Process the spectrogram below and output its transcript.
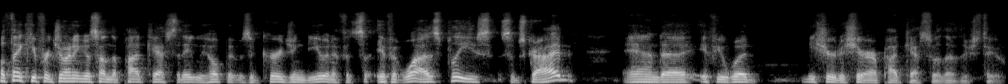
Well, thank you for joining us on the podcast today. We hope it was encouraging to you, and if it's if it was, please subscribe, and uh, if you would, be sure to share our podcast with others too.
